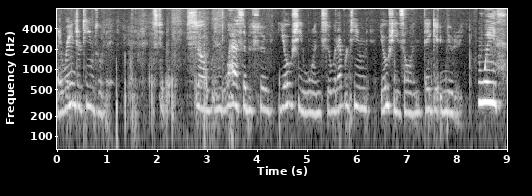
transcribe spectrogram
but I arranged our teams with it. So, so in the last episode, Yoshi won, so whatever team Yoshi's on, they get immunity. Anyways,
